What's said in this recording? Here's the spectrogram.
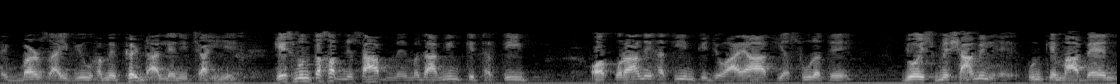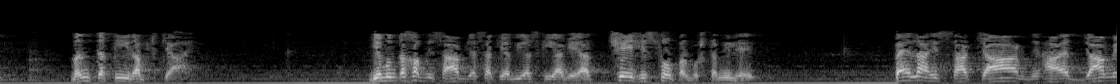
ایک برڈز آئی ویو ہمیں پھر ڈال لینی چاہیے کہ اس منتخب نصاب میں مضامین کی ترتیب اور قرآن حکیم کی جو آیات یا صورتیں جو اس میں شامل ہیں، ان کے مابین منطقی ربط کیا ہے۔ یہ منتخب نصاب جیسا کہ ابھی عرض کیا گیا، چھ حصوں پر مشتمل ہے۔ پہلا حصہ چار نہایت جامع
